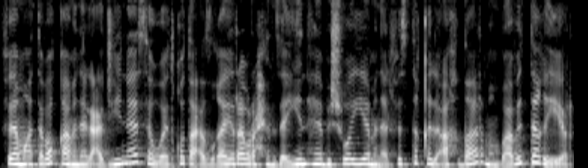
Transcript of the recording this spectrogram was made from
فما تبقى من العجينة سويت قطع صغيرة وراح نزينها بشوية من الفستق الأخضر من باب التغيير.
